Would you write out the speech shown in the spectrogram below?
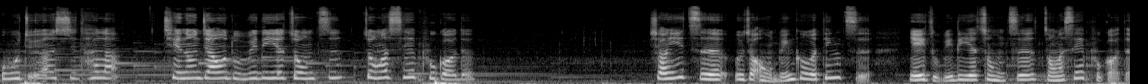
我就要死脱了，请侬将我肚皮里的种子种辣山坡高头。”小燕子按照红苹果的叮嘱，拿伊肚皮里的种子种辣山坡高头，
